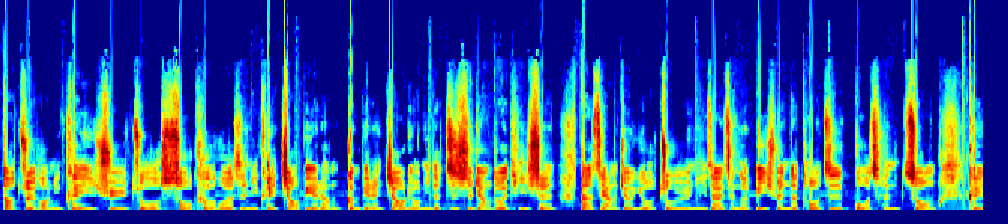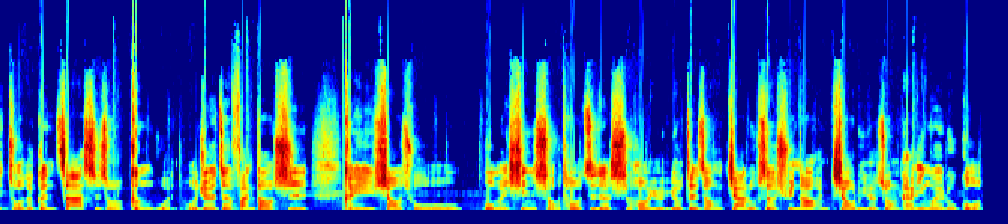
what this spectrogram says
到最后你可以去做授课，或者是你可以教别人、跟别人交流，你的知识量都会提升。那这样就有助于你在整个币圈的投资过程中可以走得更扎实，走得更稳。我觉得这反倒是可以消除。我们新手投资的时候，有有这种加入社群然后很焦虑的状态，因为如果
